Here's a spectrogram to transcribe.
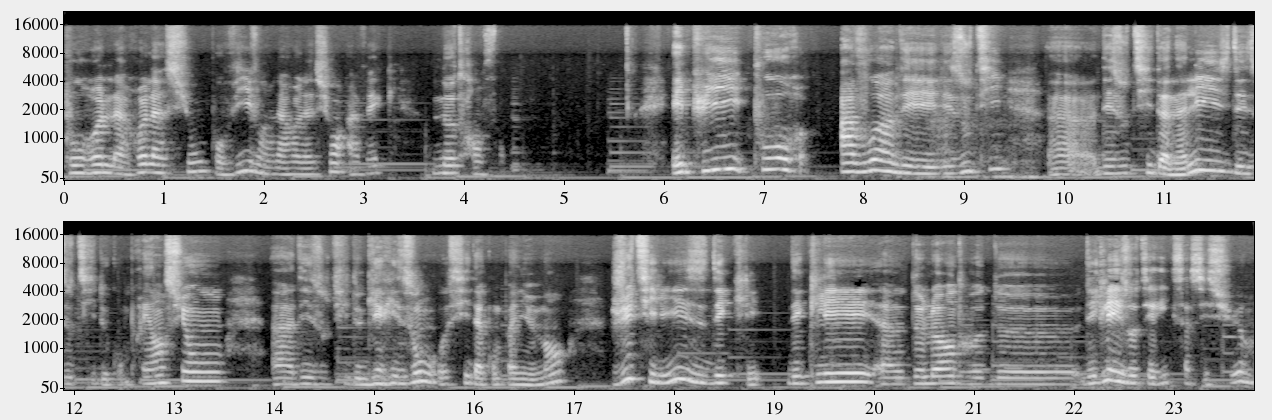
pour la relation, pour vivre la relation avec notre enfant. Et puis pour avoir des, outils, euh, des outils d'analyse, des outils de compréhension, des outils de guérison aussi, d'accompagnement, j'utilise des clés, des clés euh, de l'ordre de... des clés ésotériques, ça c'est sûr.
